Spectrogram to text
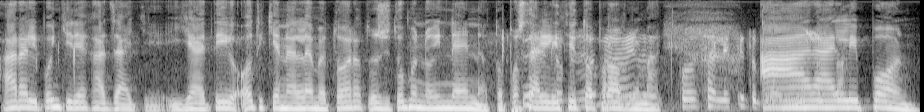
Άρα λοιπόν κυρία Χατζάκη, γιατί ό,τι και να λέμε τώρα το ζητούμενο είναι ένα, το πώς Ναι, θα το λυθεί το ζητούμενο πρόβλημα. Είναι πώς θα λυθεί το πρόβλημα, Άρα σωστά. λοιπόν,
